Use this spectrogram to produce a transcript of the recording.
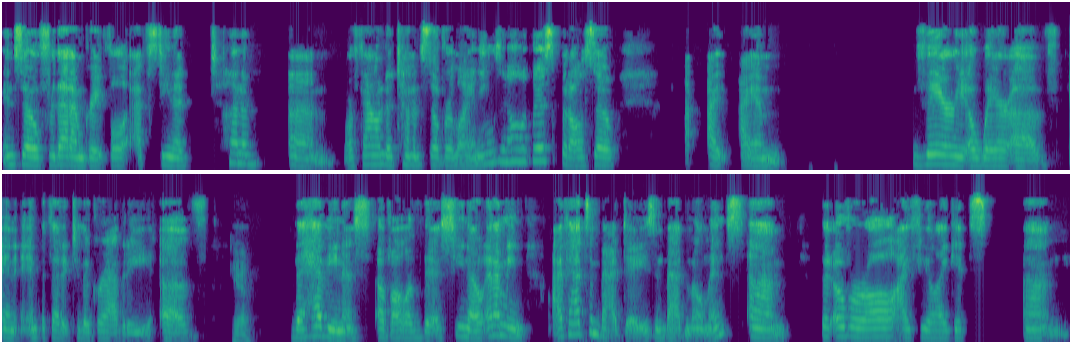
And so for that, I'm grateful. I've seen a ton of um, or found a ton of silver linings in all of this, but also I, I am very aware of and empathetic to the gravity of yeah the heaviness of all of this, you know. And I mean, I've had some bad days and bad moments, um, but overall, I feel like it's um,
